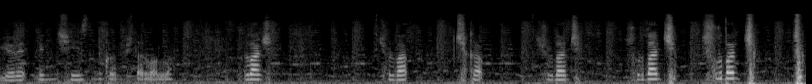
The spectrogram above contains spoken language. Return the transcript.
yönetmenin şeysini koymuşlar valla. Şuradan çık. Şuradan çık. Şuradan çık. Şuradan çık. Şuradan çık. Çık.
